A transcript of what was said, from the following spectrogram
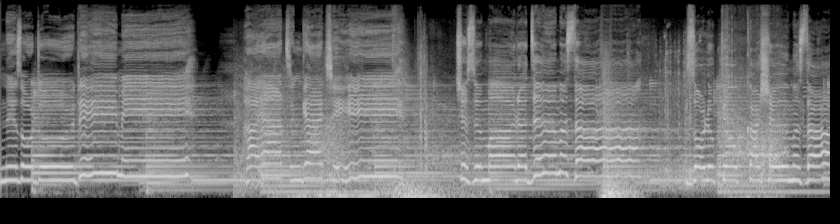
Ne zordur değil mi? Hayatın gerçeği. Çözüm aradığımızda Zorluk yok karşımızda.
